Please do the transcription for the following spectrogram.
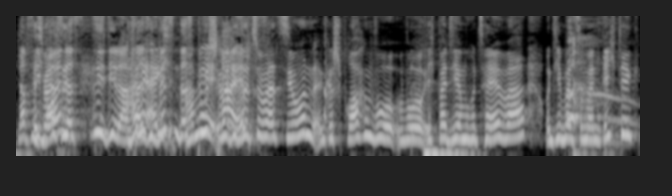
Glaubst du, die wollen, nicht, dass sie dir dann, weil sie wissen, dass haben du wir schreibst? über die Situation gesprochen, wo, wo ich bei dir im Hotel war und jemand so mein richtig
